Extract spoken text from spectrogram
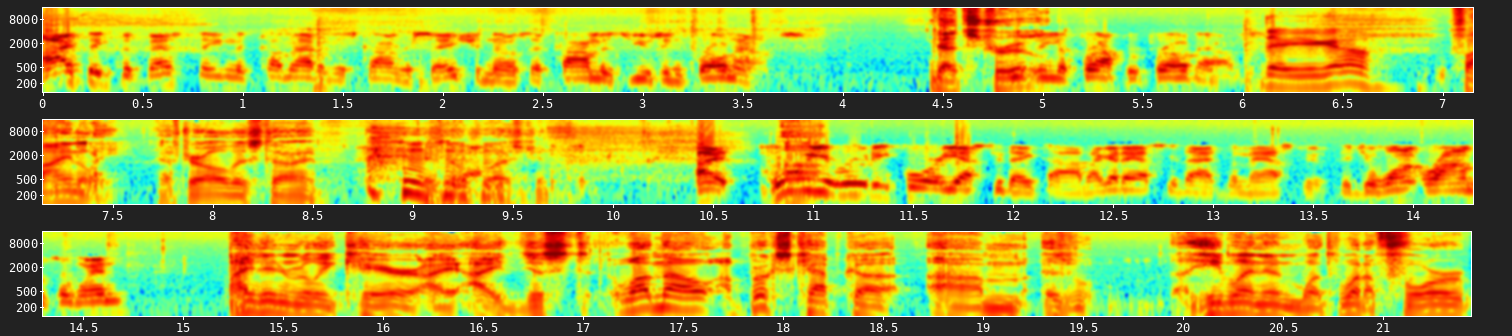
I think the best thing to come out of this conversation, though, is that Tom is using pronouns, That's true. using true. the proper pronouns. there you go. Finally, after all this time, there's no question. All right, who Uh, were you rooting for yesterday, Tom? I got to ask you that in the Masters. Did you want Rahm to win? I didn't really care. I, I just well, no. uh, Brooks Koepka um, is he went in with what a four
